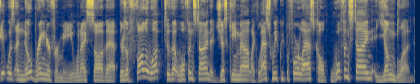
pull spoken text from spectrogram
it was a no brainer for me when I saw that there's a follow up to that Wolfenstein that just came out like last week, week before last called Wolfenstein Youngblood.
